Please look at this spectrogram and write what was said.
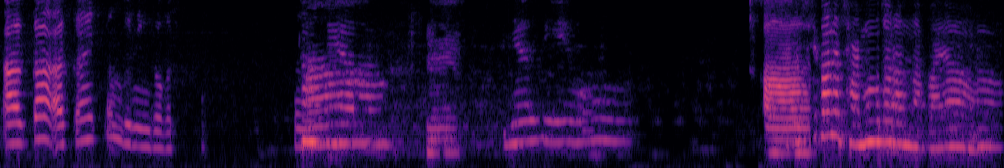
아까 아까 했던 분인 것 같아. 안녕하세요. 네. 안녕하세요. 아, 시간을 잘못 알았나 봐요.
